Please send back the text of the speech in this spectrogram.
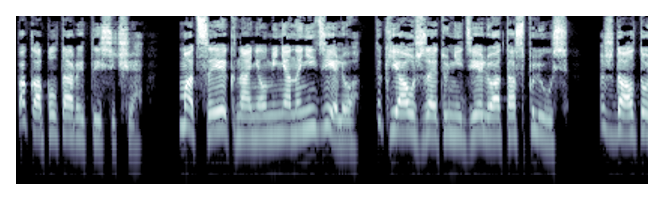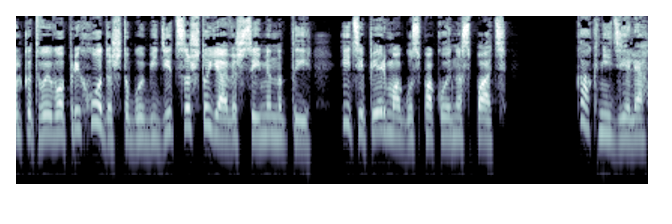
пока полторы тысячи. Мацеек нанял меня на неделю, так я уж за эту неделю отосплюсь. Ждал только твоего прихода, чтобы убедиться, что явишься именно ты, и теперь могу спокойно спать». «Как неделя?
